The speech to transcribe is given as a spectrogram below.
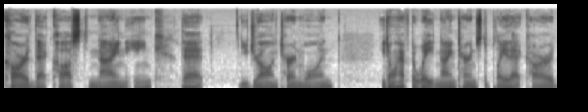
card that costs nine ink that you draw on turn one, you don't have to wait nine turns to play that card.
